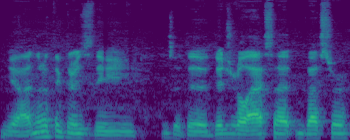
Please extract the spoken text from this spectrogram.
Yeah, and then I think there's the is it the digital asset investor?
